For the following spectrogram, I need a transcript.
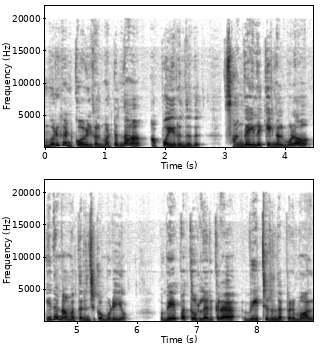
முருகன் கோவில்கள் மட்டும்தான் அப்போ இருந்தது. சங்க இலக்கியங்கள் மூலம் இதை நாம் தெரிஞ்சுக்க முடியும். வேப்பத்தூரில் இருக்கிற வீற்றிருந்த பெருமாள்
